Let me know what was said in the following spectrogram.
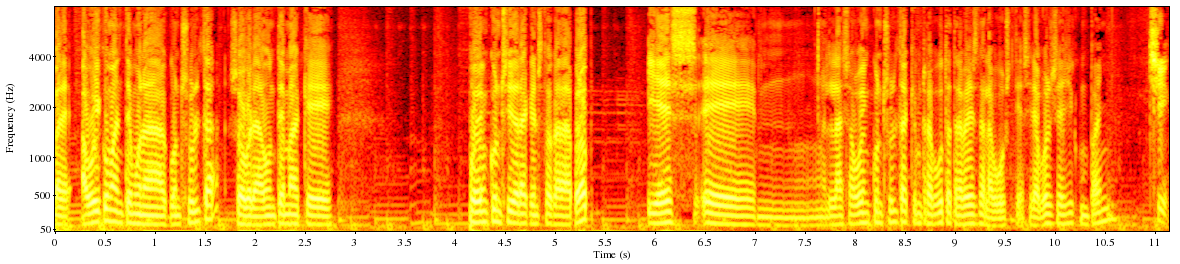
Vale, avui comentem una consulta sobre un tema que podem considerar que ens toca de prop i és eh, la següent consulta que hem rebut a través de la bústia. Si la vols llegir, company? Sí,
